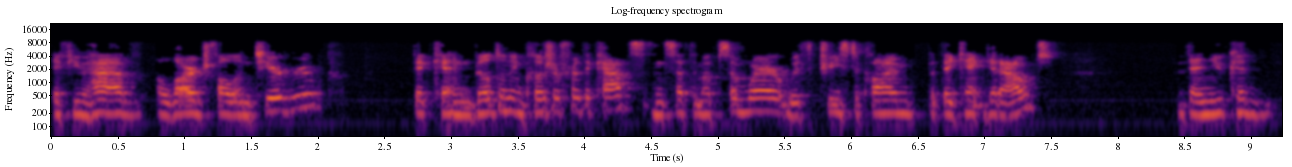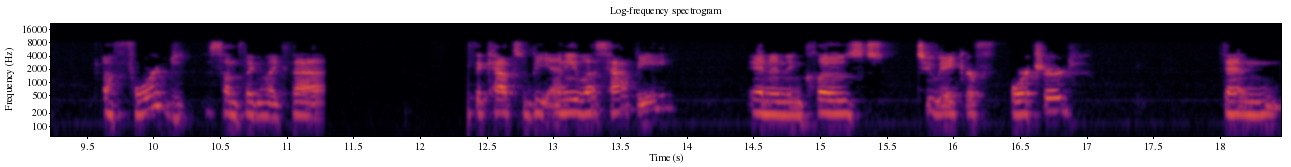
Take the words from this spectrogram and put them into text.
If you have a large volunteer group that can build an enclosure for the cats and set them up somewhere with trees to climb, but they can't get out, then you could afford something like that. The cats would be any less happy in an enclosed two acre orchard than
